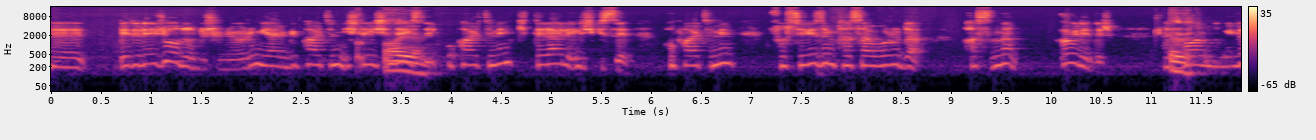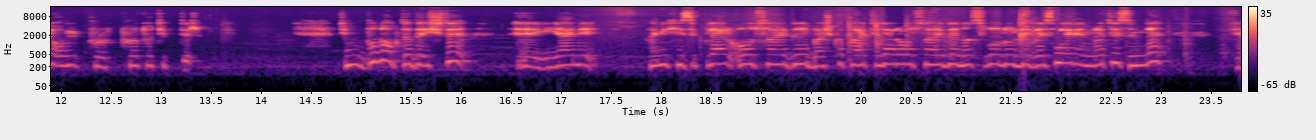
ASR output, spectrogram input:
e, belirleyici olduğunu düşünüyorum. Yani bir partinin işleyişindeyse o partinin kitlelerle ilişkisi, o partinin sosyalizm tasavvuru da aslında öyledir. Yani evet. Bu anlamıyla o bir pro- prototiptir. Şimdi bu noktada işte e, yani hani hizipler olsaydı, başka partiler olsaydı nasıl olurdu vesairenin ötesinde e,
